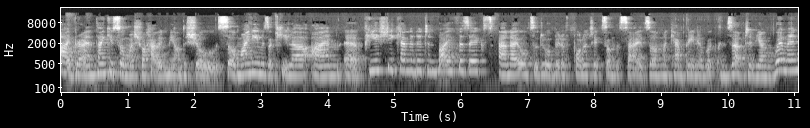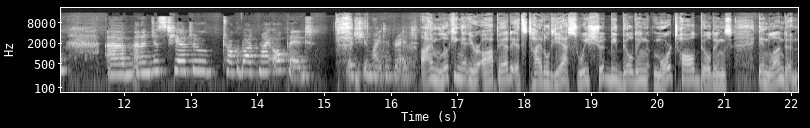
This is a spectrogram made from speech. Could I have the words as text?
Hi, Brian. Thank you so much for having me on the show. So, my name is Akhila. I'm a PhD candidate in biophysics, and I also do a bit of politics on the side. So, I'm a campaigner with conservative young women. Um, and I'm just here to talk about my op ed which you might have read. I'm looking at your op ed. It's titled, Yes, We Should Be Building More Tall Buildings in London.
